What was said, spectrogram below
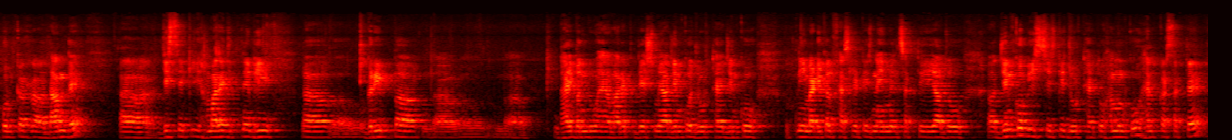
खोलकर दान दें जिससे कि हमारे जितने भी गरीब भाई बंधु हैं हमारे प्रदेश में या जिनको ज़रूरत है जिनको उतनी मेडिकल फैसिलिटीज़ नहीं मिल सकती या जो जिनको भी इस चीज़ की ज़रूरत है तो हम उनको हेल्प कर सकते हैं।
